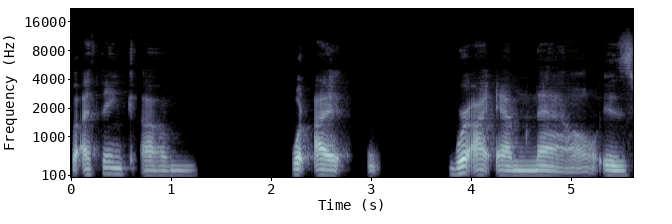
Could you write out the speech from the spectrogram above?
but I think um, what I where I am now is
